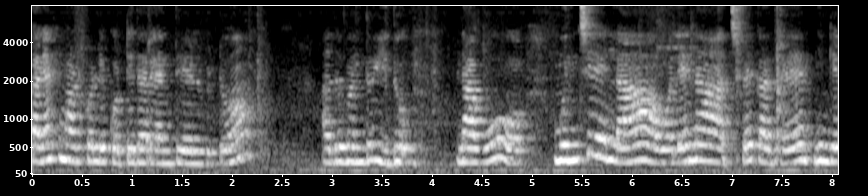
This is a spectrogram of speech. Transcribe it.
ಕನೆಕ್ಟ್ ಮಾಡ್ಕೊಳ್ಳಿ ಕೊಟ್ಟಿದ್ದಾರೆ ಅಂತ ಹೇಳ್ಬಿಟ್ಟು. ಅದು ಬಂದು ಇದು. ನಾವು ಮುಂಚೆ ಎಲ್ಲ ಒಲೆನ ಹಚ್ಬೇಕಾದ್ರೆ ನಿಮಗೆ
